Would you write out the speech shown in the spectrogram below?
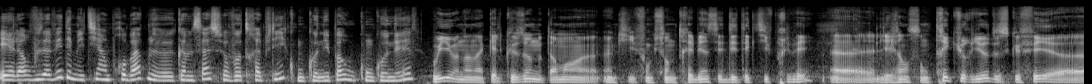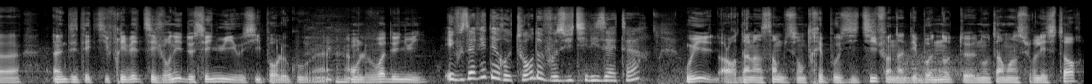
Et alors, vous avez des métiers improbables comme ça sur votre appli qu'on connaît pas ou qu'on connaît? Oui, on en a quelques-uns, notamment un qui fonctionne très bien, c'est détective privé. les gens sont très curieux de ce que fait un détective privé de ses journées, de ses nuits aussi pour le coup. Hein. On le voit de nuit. Et vous avez des retours de vos utilisateurs? Oui, alors dans l'ensemble, ils sont très positifs. On a des bonnes notes, euh, notamment sur les stores.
